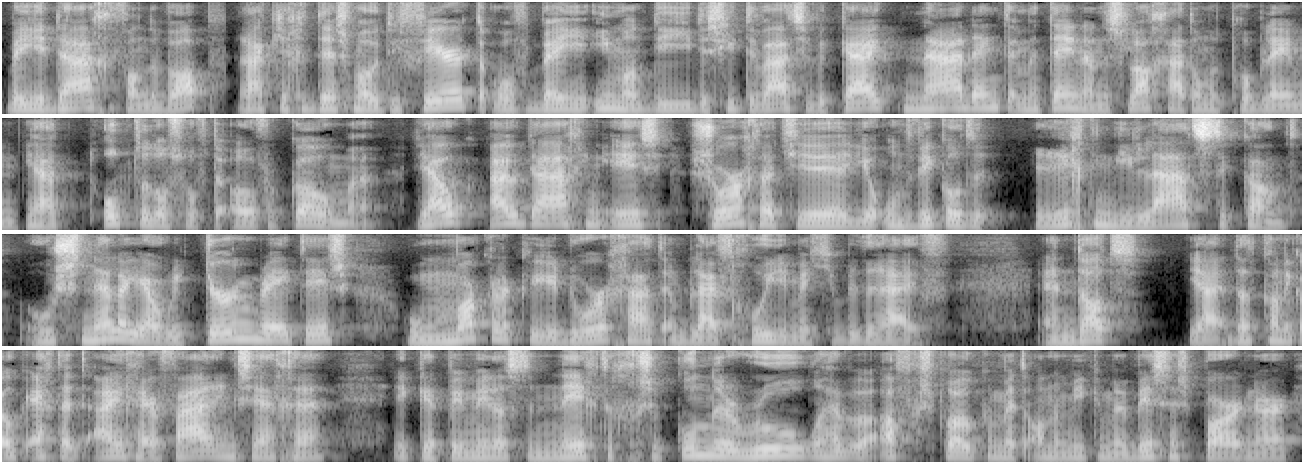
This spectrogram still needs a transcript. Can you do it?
Ben je dagen van de wap? Raak je gedesmotiveerd? Of ben je iemand die de situatie bekijkt, nadenkt en meteen aan de slag gaat om het probleem ja, op te lossen of te overkomen? Jouw uitdaging is: zorg dat je je ontwikkelt richting die laatste kant. Hoe sneller jouw return rate is, hoe makkelijker je doorgaat en blijft groeien met je bedrijf. En dat, ja, dat kan ik ook echt uit eigen ervaring zeggen. Ik heb inmiddels de 90 seconden rule hebben we afgesproken met Annemieke, mijn businesspartner.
